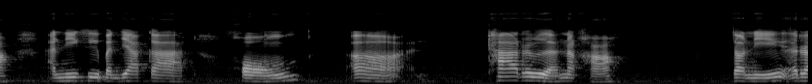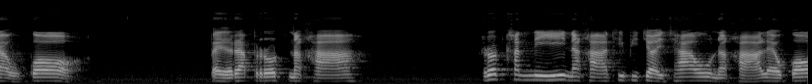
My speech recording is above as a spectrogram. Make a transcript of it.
ะ อันนี้คือบรรยากาศของอท่าเรือนะคะ ตอนนี้เราก็ไปรับรถนะคะ รถคันนี้นะคะที่พี่จอยเช่านะคะ แล้วก็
